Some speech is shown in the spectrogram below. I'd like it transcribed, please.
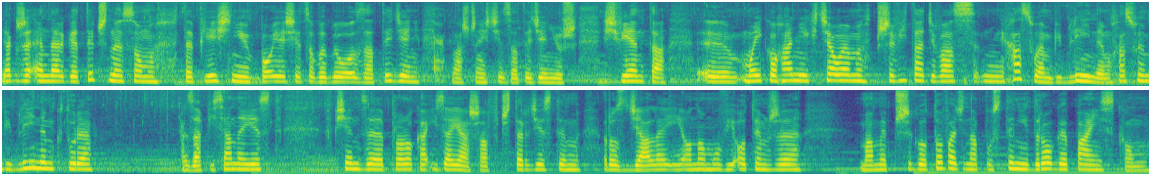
Jakże energetyczne są te pieśni, boję się, co by było za tydzień. Na szczęście za tydzień już święta. Y, moi kochani, chciałem przywitać Was hasłem biblijnym, hasłem biblijnym, które zapisane jest w księdze proroka Izajasza w 40 rozdziale i ono mówi o tym, że mamy przygotować na pustyni drogę pańską.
